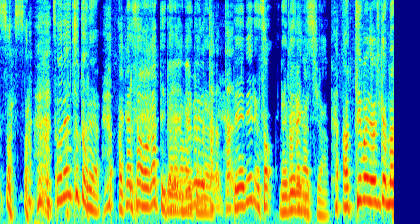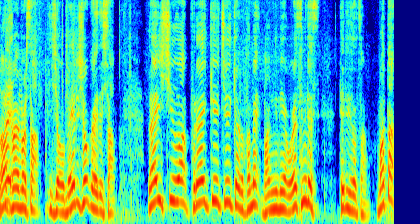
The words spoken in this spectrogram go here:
そうそう。それにちょっとねあかりさん分かっていただかないとね。レベルそう。レベルが違う。あっという間にお時間になってしまいました、以上メール紹介でした来週はプロ野球中継のため番組はお休みです。テリーさんまた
